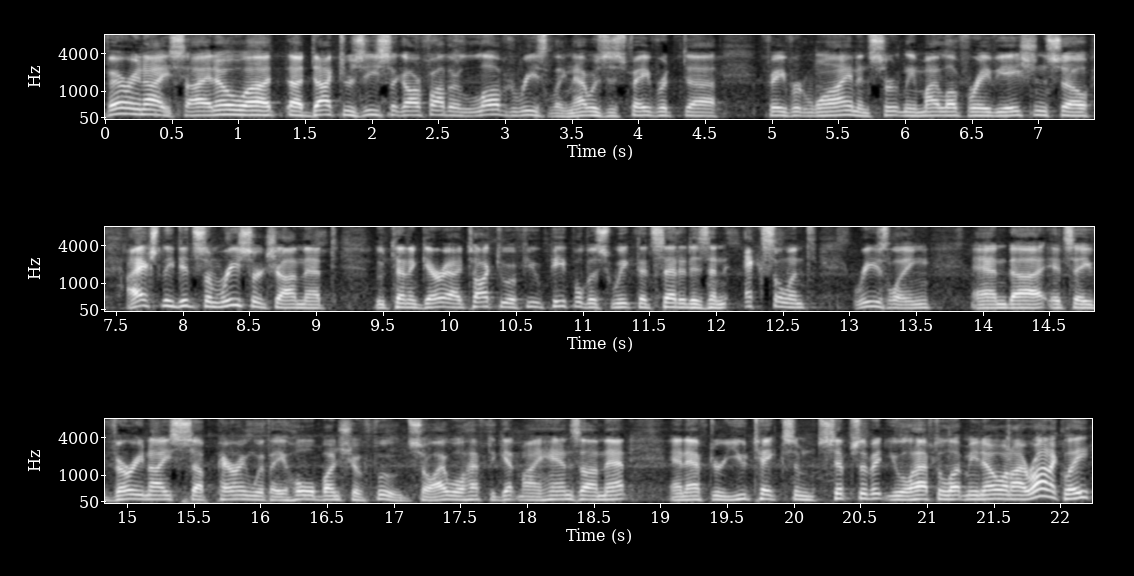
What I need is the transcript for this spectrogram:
Very nice. I know uh, uh, Dr. Z Cigar Father loved Riesling. That was his favorite uh, favorite wine, and certainly my love for aviation. So I actually did some research on that, Lieutenant Gary. I talked to a few people this week that said it is an excellent Riesling, and uh, it's a very nice uh, pairing with a whole bunch of food. So I will have to get my hands on that, and after you take some sips of it, you will have to let me know. And ironically,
